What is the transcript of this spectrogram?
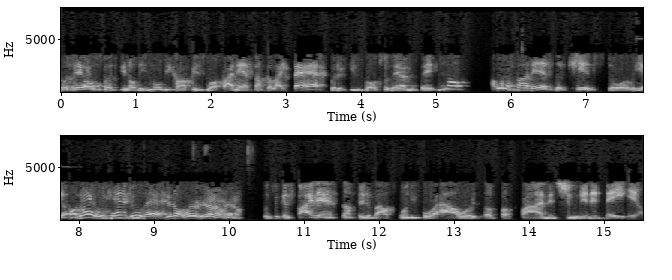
but they all, but, you know, these movie companies will finance something like that. But if you go to them and say, you know, I want to finance a kid's story. Oh no, we can't do that. You know, we're, you know, you know but you can finance something about 24 hours of, of crime and shooting and mayhem.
